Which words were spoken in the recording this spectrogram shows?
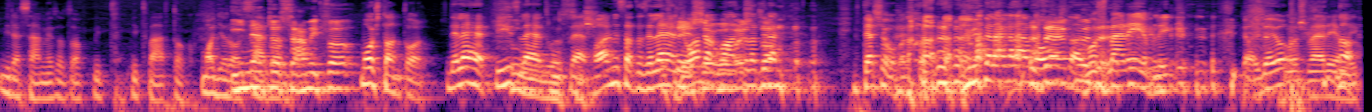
mire számítotok, mit, mit vártok Magyarországon? Innentől számítva? Mostantól. De lehet 10, Fú, lehet 20, lehet 30, tehát azért lehet, hogy vannak változatok. Te se olvastad. Te legalább olvastad? Most már rémlik. Jaj, de jó. Most már rémlik. Na,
